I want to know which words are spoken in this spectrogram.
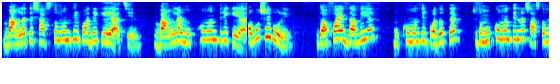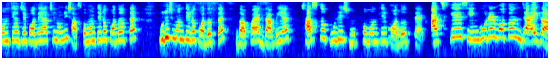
বাংলাতে স্বাস্থ্যমন্ত্রীর পদে কে আছেন? বাংলার মুখ্যমন্ত্রী কে অবশ্যই করে। দফা এক দাবি এক মুখ্যমন্ত্রীর পদত্যাগ। শুধু মুখ্যমন্ত্রী না, স্বাস্থ্যমন্ত্রীও যে পদে আছেন উনি, স্বাস্থ্যমন্ত্রীরও পদত্যাগ, পুলিশ মন্ত্রীরও পদত্যাগ। দফা এক দাবি এক স্বাস্থ্য, পুলিশ, মুখ্যমন্ত্রীর পদত্যাগ। আজকে সিঙ্গুরের মতন জায়গা,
